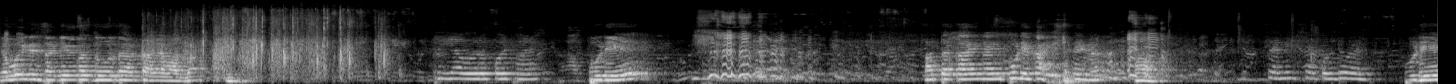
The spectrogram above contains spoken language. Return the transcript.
या वहिनींसाठी एकदा जोरदार टाळ्या वाजवा. पुढे? आता काही नाही पुढे काहीच नाही ना? हा. समीक्षा कोठवळ पुढे?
